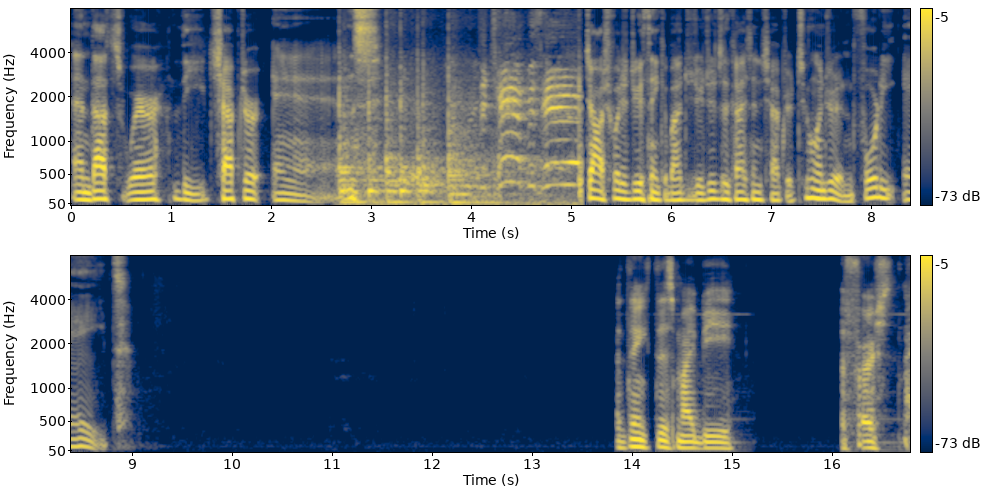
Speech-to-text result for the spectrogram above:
and that's where the chapter ends. The champ is here! Josh, what did you think about Jujutsu Kaisen chapter 248? I think this might be the first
